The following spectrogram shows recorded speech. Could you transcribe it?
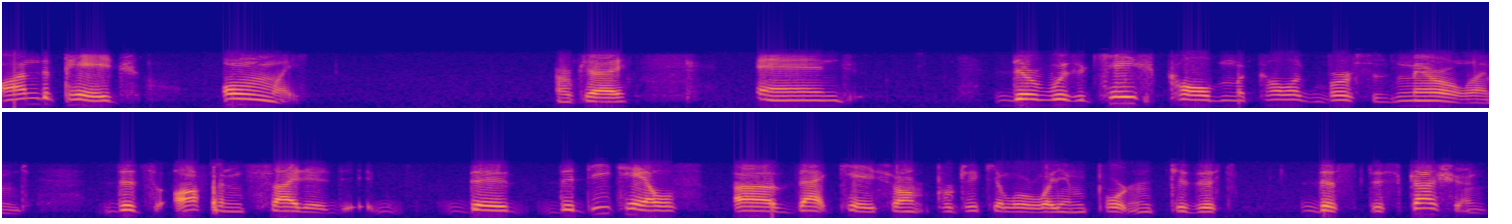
on the page only. Okay? And there was a case called McCulloch versus Maryland that's often cited the the details of that case aren't particularly important to this this discussion,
